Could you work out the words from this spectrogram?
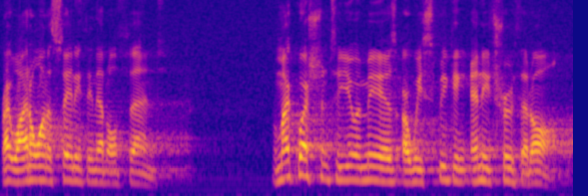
Right? Well, I don't want to say anything that'll offend. Well, my question to you and me is are we speaking any truth at all?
